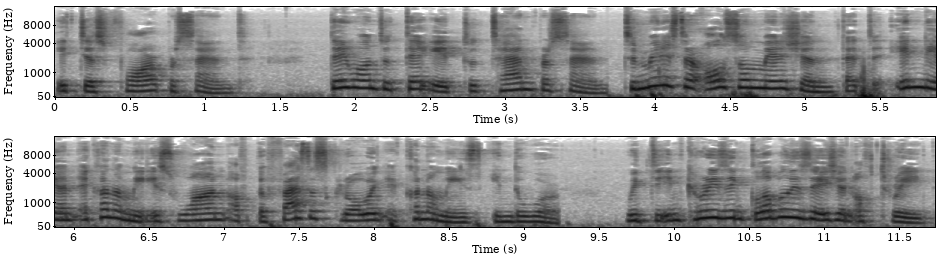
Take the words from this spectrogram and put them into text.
it's just 4%. They want to take it to 10%. The minister also mentioned that the Indian economy is one of the fastest growing economies in the world. With the increasing globalization of trade,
